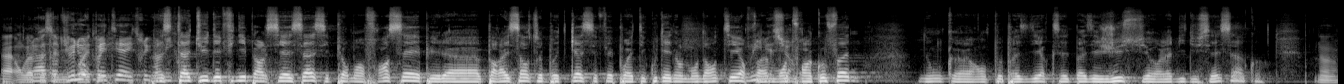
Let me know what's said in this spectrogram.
Ah, on va Alors, passer attends, le tu veux micro nous à trucs. répéter les trucs dans Un statut défini par le CSA, c'est purement français. Et puis, là, par essence, le podcast, c'est fait pour être écouté dans le monde entier, enfin, le sûr. monde francophone. Donc, euh, on peut pas se dire que c'est basé juste sur l'avis du CSA, quoi. Non, non.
